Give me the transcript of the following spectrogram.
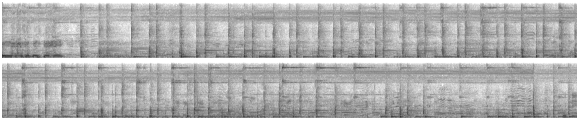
सुंदर अशी कुस्ती आहे कुठली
